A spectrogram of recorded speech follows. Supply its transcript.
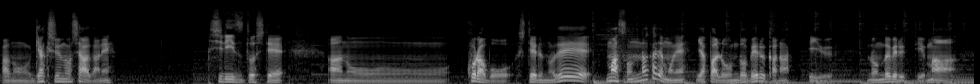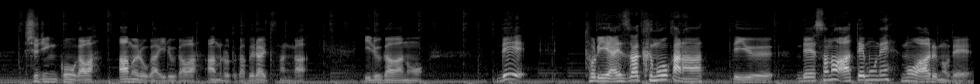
あの逆襲のシャアがね、シリーズとして、あのー、コラボをしてるので、まあ、その中でもね、やっぱロンドベルかなっていう、ロンドベルっていう、まあ、主人公側、アムロがいる側、アムロとかブライトさんがいる側の、で、とりあえずは組もうかなっていう、で、その当てもね、もうあるので、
